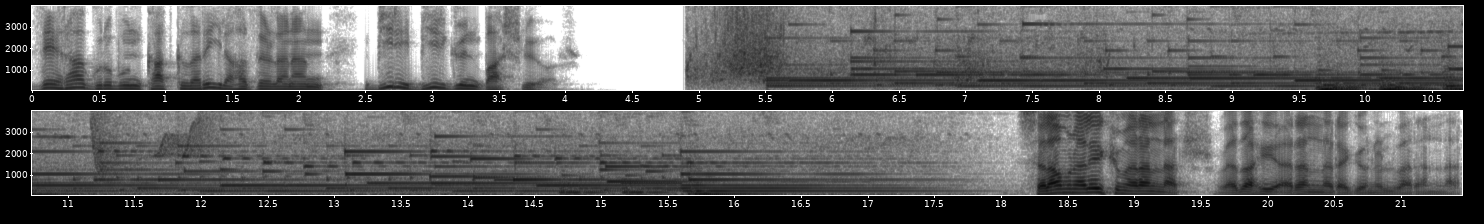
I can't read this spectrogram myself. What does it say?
Zehra grubun katkılarıyla hazırlanan Biri Bir Gün başlıyor. Selamun aleyküm erenler ve dahi erenlere gönül verenler.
